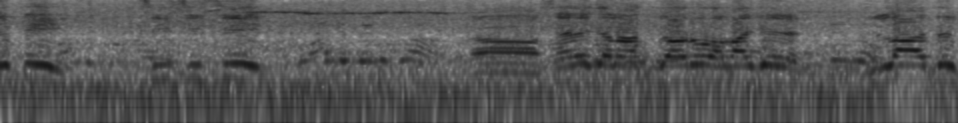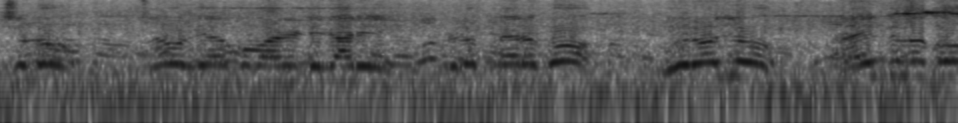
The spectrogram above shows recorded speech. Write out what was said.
ఏపీ సిసిసి శైలజనాథ్ గారు అలాగే జిల్లా అధ్యక్షులు శివూరు దేవకుమార్ రెడ్డి గారి పిలుపు మేరకు ఈరోజు రైతులకు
